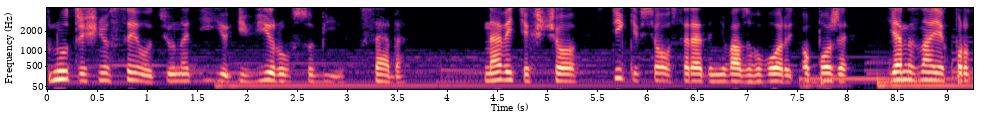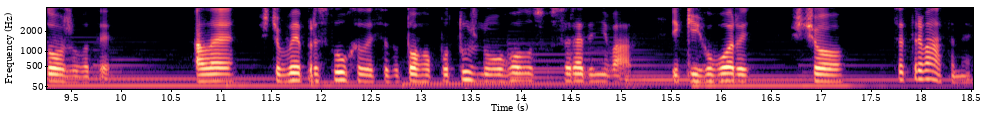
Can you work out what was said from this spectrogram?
внутрішню силу, цю надію і віру в собі, в себе. Навіть якщо стільки всього всередині вас говорить, о Боже, я не знаю, як продовжувати. Але щоб ви прислухалися до того потужного голосу всередині вас, який говорить, що це триватиме,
